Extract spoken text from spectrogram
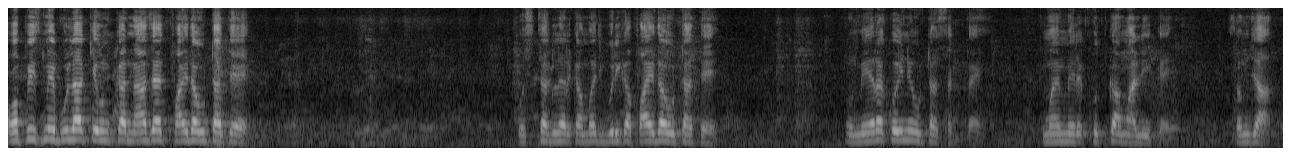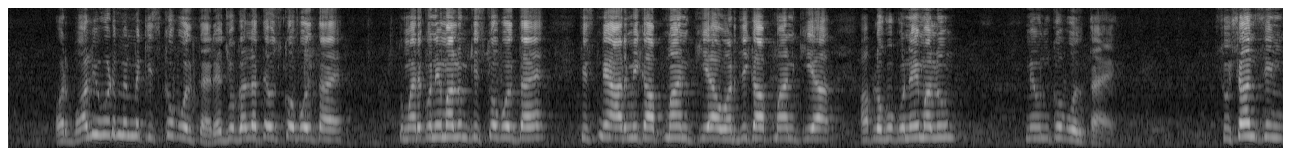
ऑफ़िस में बुला के उनका नाजायज फ़ायदा उठाते हैं। उस स्ट्रगलर का, मजबूरी का फ़ायदा उठाते वो मेरा कोई नहीं उठा सकता है। मैं, मेरे खुद का मालिक है। समझा? और बॉलीवुड में मैं किसको बोलता है रे? जो गलत है उसको बोलता है। तुम्हारे को नहीं मालूम किसको बोलता है? किसने आर्मी का अपमान किया, वर्दी का अपमान किया, आप लोगों को नहीं मालूम। मैं उनको बोलता है, सुशांत सिंह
